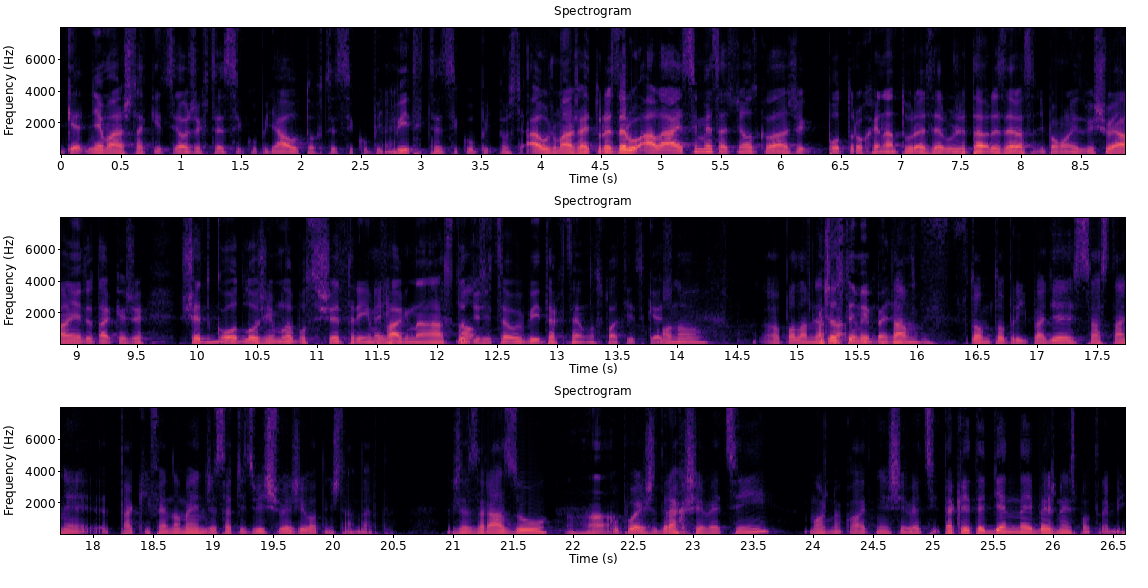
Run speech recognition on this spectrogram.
keď nemáš taký cieľ, že chceš si kúpiť auto, chceš si kúpiť Hej. byt, chceš si kúpiť proste, a už máš aj tú rezervu, ale aj si mesačne odkladáš, že po troche na tú rezervu, že tá rezerva sa ti pomaly zvyšuje, ale nie je to také, že všetko odložím, lebo si šetrím Mhm. Hej. fakt na 100 No. tisícový byt a chcem ho splatiť cash. Ono, podľa mňa a čo ta- s tými tam peniazmi? v tomto prípade sa stane taký fenomén, že sa ti zvyšuje životný štandard. Že zrazu Aha. kupuješ drahšie veci, možno kvalitnejšie veci, takej tej dennej bežnej spotreby.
